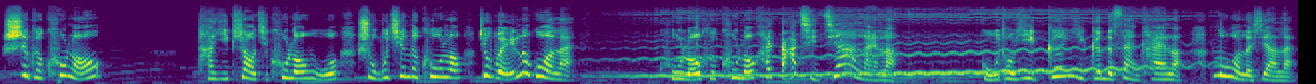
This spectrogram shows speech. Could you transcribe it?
是个骷髅。他一跳起骷髅舞，数不清的骷髅就围了过来。骷髅和骷髅还打起架来了，骨头一根一根的散开了，落了下来。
